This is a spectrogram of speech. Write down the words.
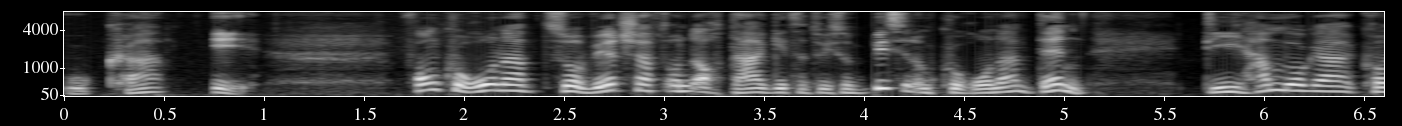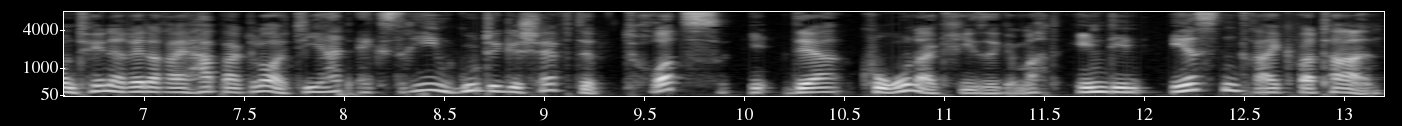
UKE. Von Corona zur Wirtschaft und auch da geht es natürlich so ein bisschen um Corona, denn die Hamburger Containerreederei Hapag-Lloyd, die hat extrem gute Geschäfte trotz der Corona-Krise gemacht. In den ersten drei Quartalen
